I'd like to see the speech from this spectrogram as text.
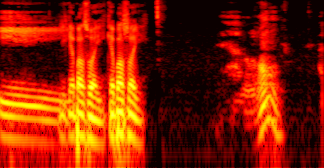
y... ¿Y qué pasó ahí? ¿Qué pasó ahí? Cabrón.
